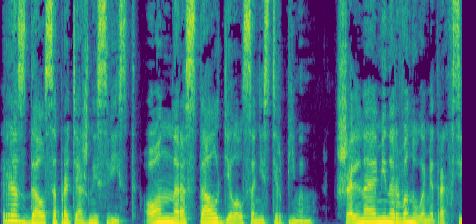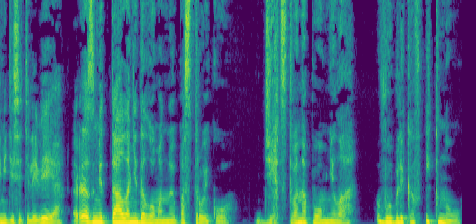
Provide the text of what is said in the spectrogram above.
Раздался протяжный свист. Он нарастал, делался нестерпимым. Шальная мина рванула метрах в семидесяти левее, разметала недоломанную постройку. Детство напомнило. Вобликов икнул.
